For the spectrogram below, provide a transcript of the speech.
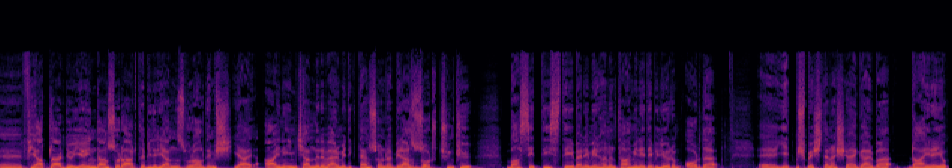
e, fiyatlar diyor yayından sonra artabilir yalnız Vural demiş. Ya aynı imkanları vermedikten sonra biraz zor. Çünkü bahsettiği siteyi ben Emirhan'ın tahmin edebiliyorum. Orada e, 75'ten aşağıya galiba daire yok,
